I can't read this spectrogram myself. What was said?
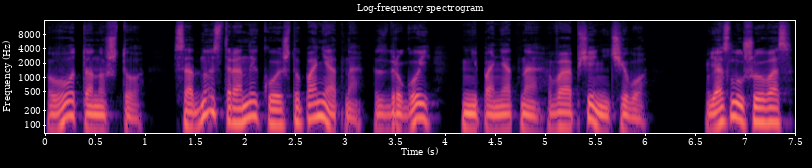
Вот оно что. С одной стороны, кое-что понятно, с другой — непонятно вообще ничего. Я слушаю вас.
